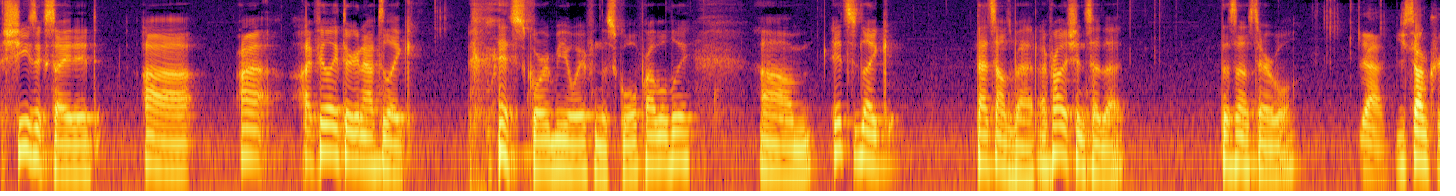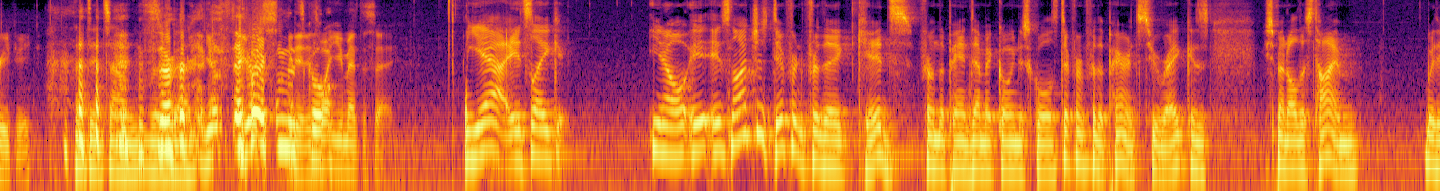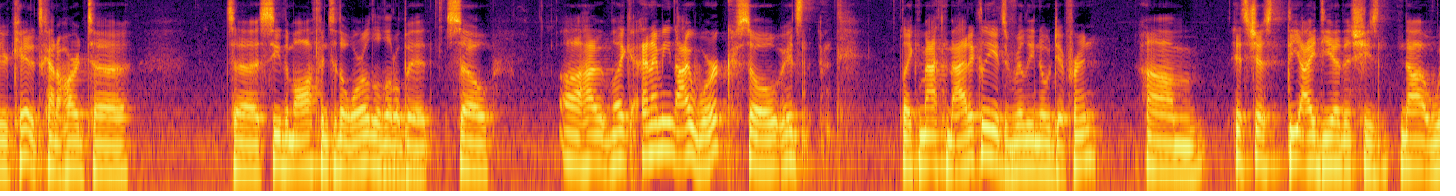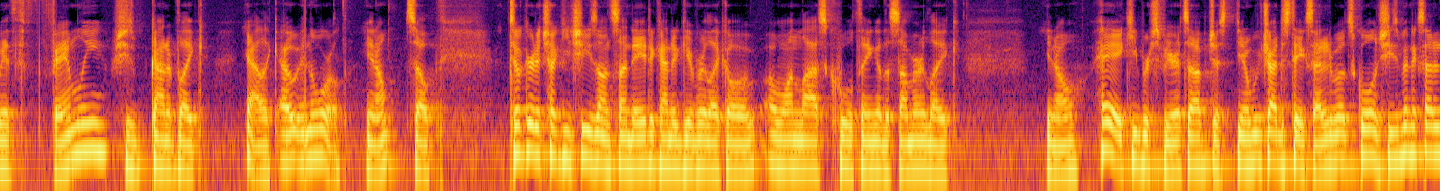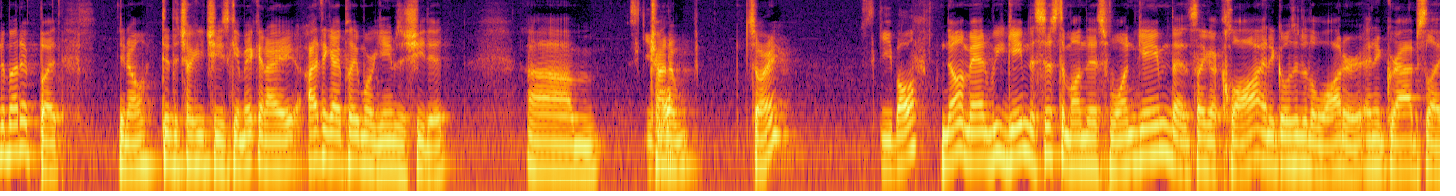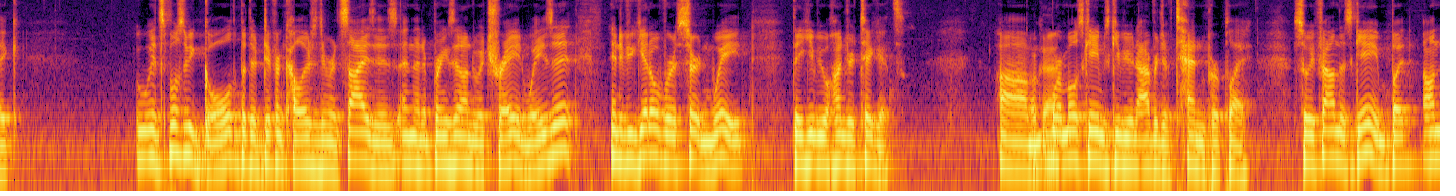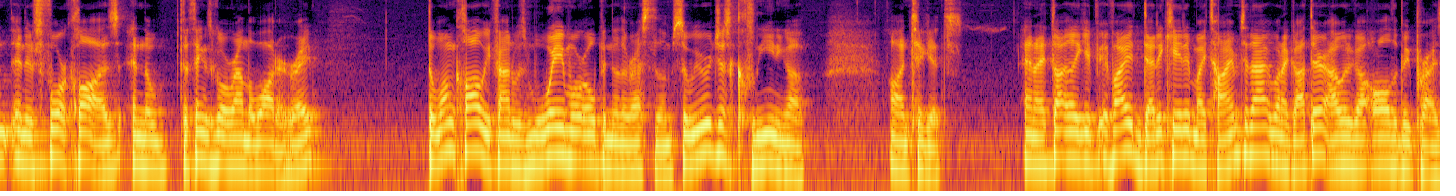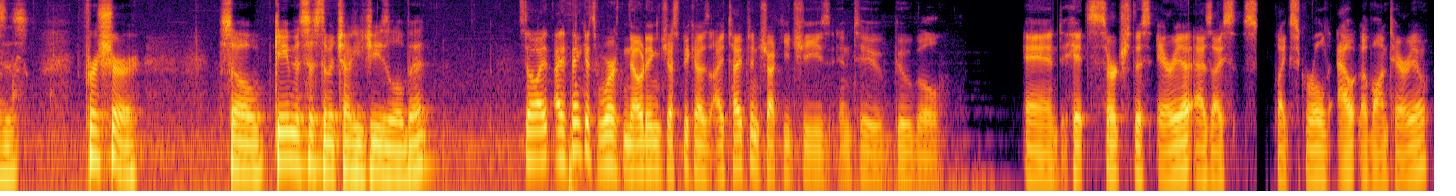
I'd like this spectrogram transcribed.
she's excited. Uh, I I feel like they're gonna have to like escort me away from the school probably. Um, it's like that sounds bad. I probably shouldn't said that. That sounds terrible. Yeah, you sound creepy. That did sound really Sir, bad. You're, Stay you're away from the excited is what you meant to say. Yeah, it's like, you know, it, it's not just different for the kids from the pandemic going to school. It's different for the parents too, right? Because you spend all this time with your kid. It's kind of hard to to see them off into the world a little bit. So, uh, how, like, and I mean, I work, so it's like mathematically, it's really no different. Um, it's just the idea that she's not with family. She's kind of like, yeah, like out in the world, you know. So took her to Chuck E. Cheese on Sunday to kind of give her like a, a one last cool thing of the summer, like, you know, hey, keep her spirits up. Just you know, we've tried to stay excited about school, and she's been excited about it, but you know, did the Chuck E. Cheese gimmick, and I I think I played more games than she did. Um, trying to, sorry. Ski ball? No, man, we game the system on this one game that's like a claw and it goes into the water and it grabs like it's supposed to be gold, but they're different colors and different sizes, and then it brings it onto a tray and weighs it. And if you get over a certain weight, they give you 100 tickets. Um, Okay. Where most games give you an average of 10 per play. So we found this game, but on and there's four claws, and the the things go around the water, right? The one claw we found was way more open than the rest of them, so we were just cleaning up on tickets. And I thought, like, if, if I had dedicated my time to that when I got there, I would have got all the big prizes, for sure. So, game the system at Chuck E. Cheese a little bit. So I, I think it's worth noting just because I typed in Chuck E. Cheese into Google and hit search this area as I like scrolled out of Ontario,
